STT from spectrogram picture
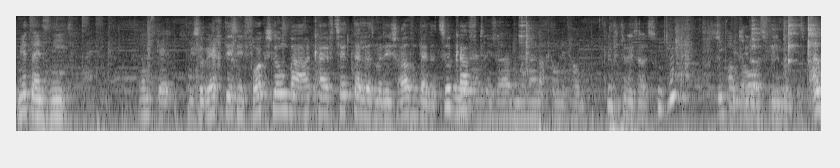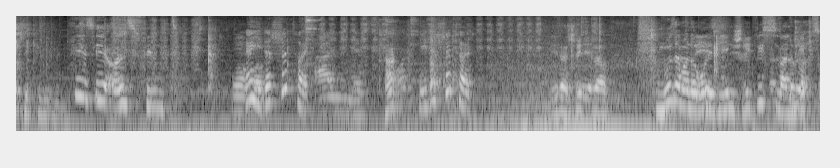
Wir tun es nicht. Ums Geld. Wieso wird das nicht vorgeschlagen bei einem Kfz-Teil, dass man die Schrauben gleich dazu kauft? Die Schrauben muss einfach gar nicht haben. Filmst du das alles? Das brauchst du nicht als Filmen. Das brauchst du nicht filmen. Wie sie alles filmt. Ja, jeder Schritt halt. Alles. Jeder Schritt halt. Jeder Schritt da. Ich muss aber noch ohne jeden Schritt wissen, weil da gibt es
